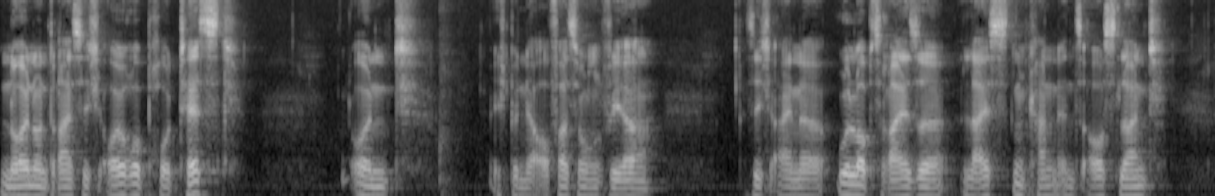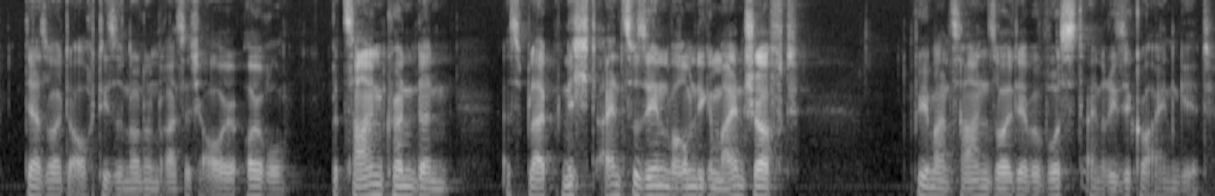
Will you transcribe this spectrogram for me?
39 Euro pro Test und ich bin der Auffassung, wer sich eine Urlaubsreise leisten kann ins Ausland, der sollte auch diese 39 Euro bezahlen können, denn es bleibt nicht einzusehen, warum die Gemeinschaft für jemanden zahlen soll, der bewusst ein Risiko eingeht.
